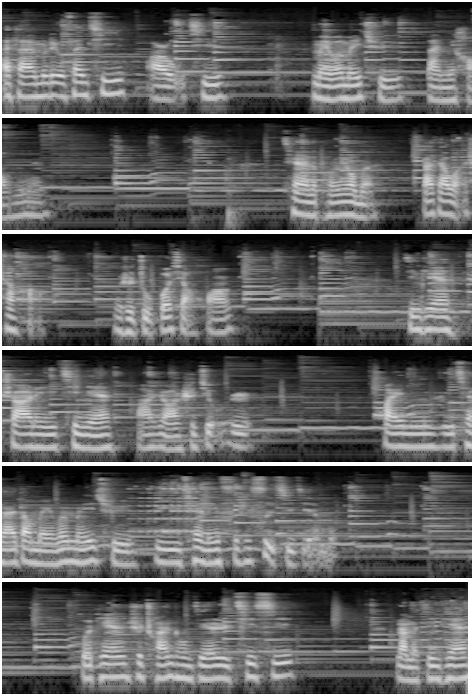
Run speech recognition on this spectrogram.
FM 六三七二五七，美文美曲伴你好眠。亲爱的朋友们，大家晚上好，我是主播小黄。今天是二零一七年八月二十九日，欢迎您如期来到美文美曲第一千零四十四期节目。昨天是传统节日七夕，那么今天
